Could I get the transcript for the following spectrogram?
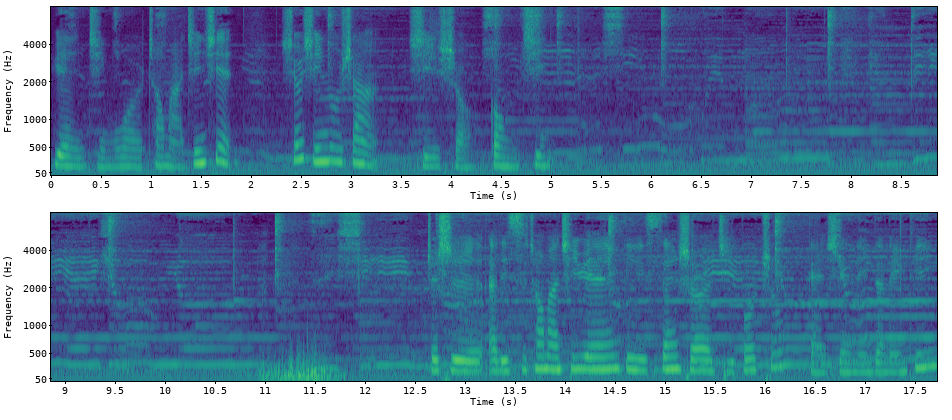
愿紧握超马金线，修行路上携手共进。这是《爱丽丝超马奇缘》第三十二集播出，感谢您的聆听，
